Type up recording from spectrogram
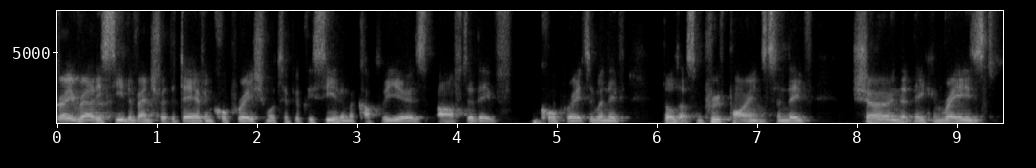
very rarely see the venture at the day of incorporation. We'll typically see them a couple of years after they've incorporated, when they've built up some proof points and they've shown that they can raise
